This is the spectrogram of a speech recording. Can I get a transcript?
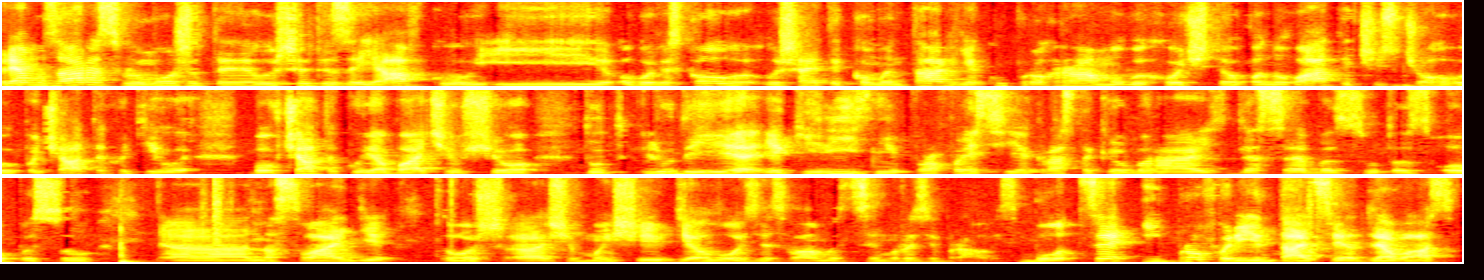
Прямо зараз ви можете лишити заявку і обов'язково лишайте коментар, яку програму ви хочете опанувати, чи з чого ви почати хотіли. Бо в чатику я бачив, що тут люди є, які різні професії якраз таки обирають для себе суто з опису на слайді. Тож, е, щоб ми ще й в діалозі з вами з цим розібрались. Бо це і профорієнтація для вас,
